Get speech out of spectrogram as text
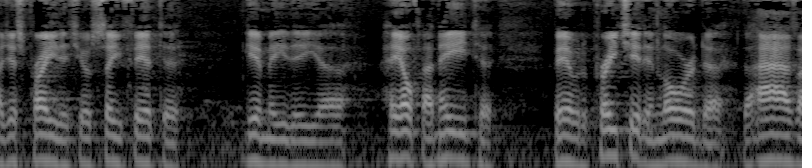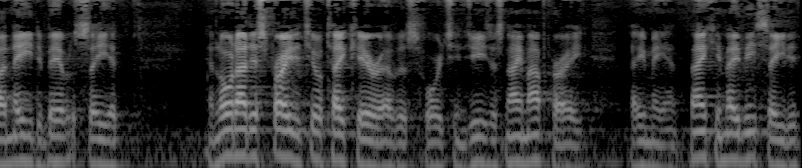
I just pray that you'll see fit to give me the uh, health I need to be able to preach it, and Lord, uh, the eyes I need to be able to see it. And Lord, I just pray that you'll take care of us for it. In Jesus' name I pray. Amen. Thank you. you may be seated.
